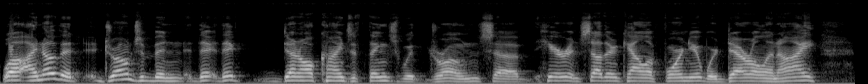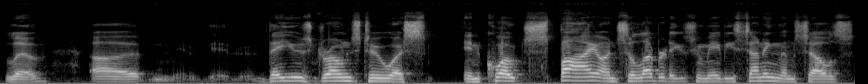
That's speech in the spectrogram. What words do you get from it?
Well, I know that drones have been, they, they've done all kinds of things with drones. Uh, here in Southern California, where Daryl and I live, they use drones to, uh, in quote, spy on celebrities who may be sunning themselves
